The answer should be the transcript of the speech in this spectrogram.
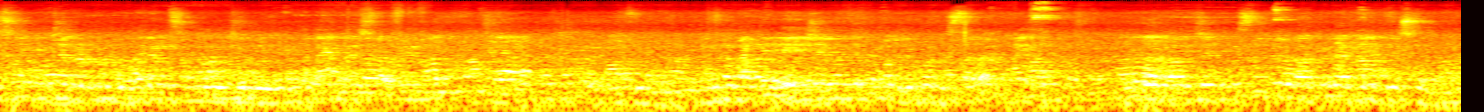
ఒక టెస్టింగ్ వైరల్ సంబంధించింది ఎంత టైం ఎంత బట్టి ఏం చేయమని చెప్పి మాకు రిపోర్ట్ ఇస్తారా రిపోర్ట్ వాళ్ళు చేతికి మీరు డాక్టర్ గారికి తీసుకుంటాం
